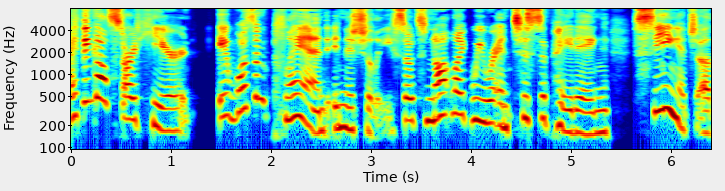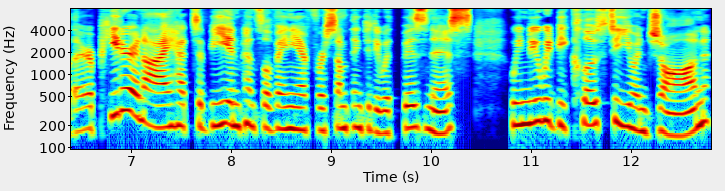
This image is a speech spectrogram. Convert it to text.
I think I'll start here it wasn't planned initially. So it's not like we were anticipating seeing each other. Peter and I had to be in Pennsylvania for something to do with business. We knew we'd be close to you and John.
